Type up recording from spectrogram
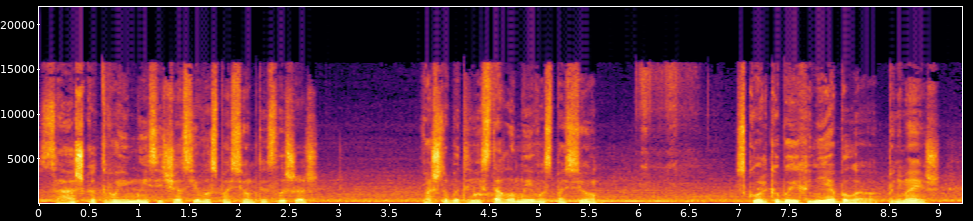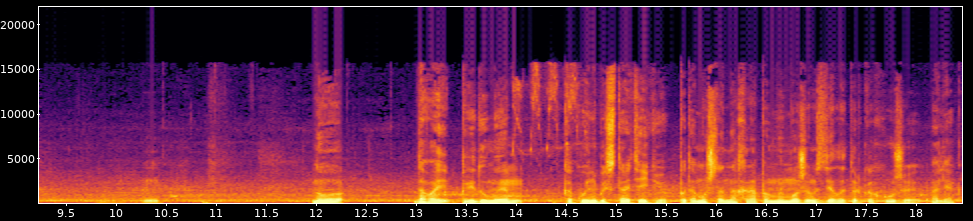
Сашка твой, и мы сейчас его спасем, ты слышишь? Во что бы то ни стало, мы его спасем. Сколько бы их не было, понимаешь? Но давай придумаем какую-нибудь стратегию, потому что нахрапом мы можем сделать только хуже, Олег.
